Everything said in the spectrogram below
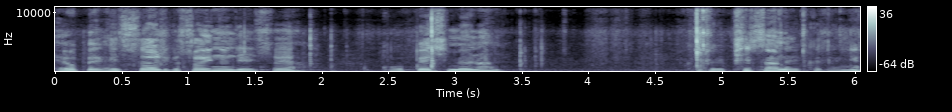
에어백 SR 이렇게 써 있는 데 있어요. 그거 빼시면은 그쪽에 필수 하나 있거든요.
